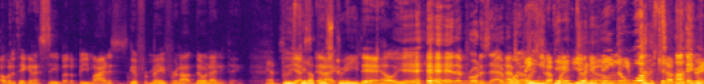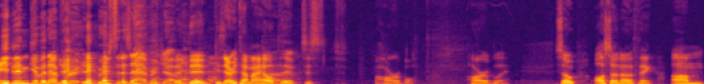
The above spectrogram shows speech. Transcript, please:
I would have taken a C, but a B minus is good for me for not doing anything. That So, boosted yes, up his I- grade. Yeah, hell Yeah, yeah. that brought his The average one up. thing he up didn't do anything, The it one boosted up his time he didn't give an effort, it boosted his average up. It did because every time I helped it, just horrible, horribly. So also another thing, um,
